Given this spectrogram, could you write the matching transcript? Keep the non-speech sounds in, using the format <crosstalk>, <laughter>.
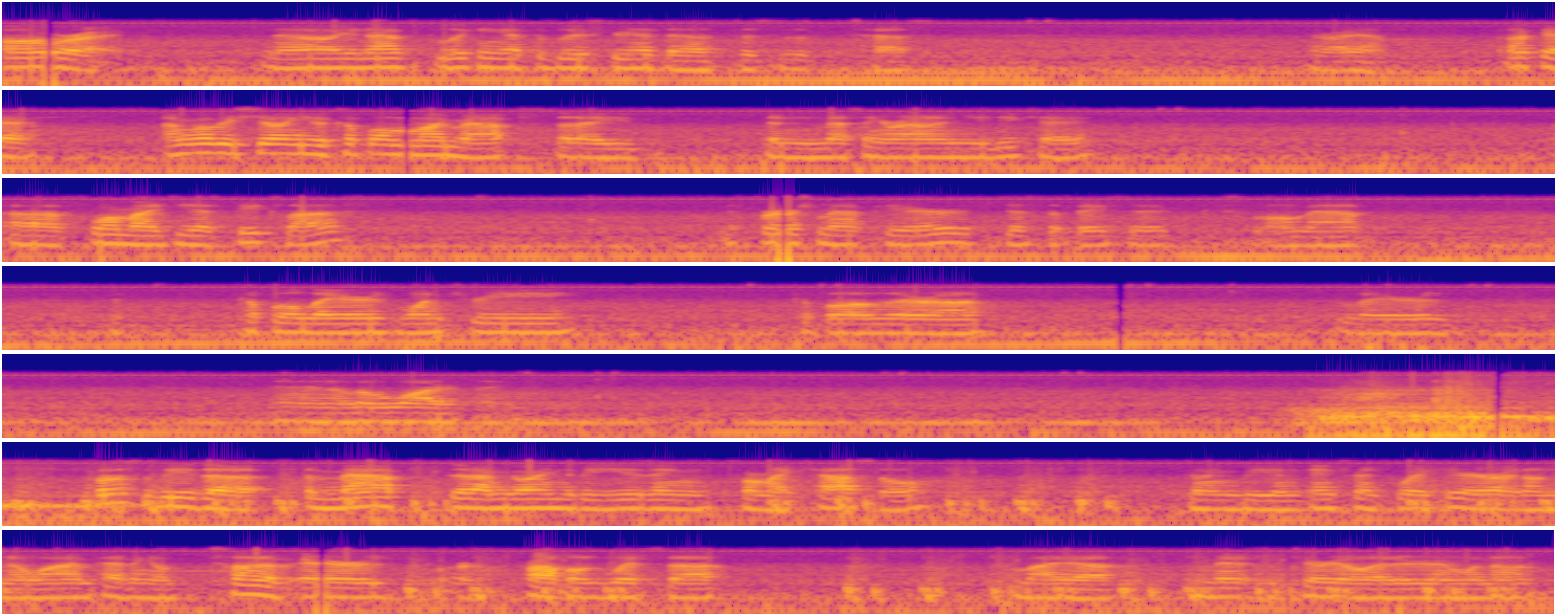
Alright. Now you're not looking at the blue screen of death. This is a test. There I am. Okay. I'm going to be showing you a couple of my maps that I've been messing around in UDK. Uh, for my GSP class. The first map here is just a basic small map. A couple of layers, one tree, a couple other uh, layers, and a little water thing. Supposed to be the the map that I'm going to be using for my castle. Going to be an entrance way here. I don't know why I'm having a ton of errors or problems with uh, my uh, material editor and whatnot.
